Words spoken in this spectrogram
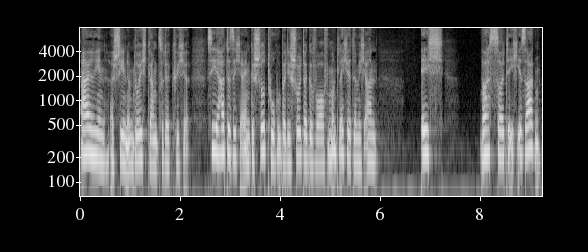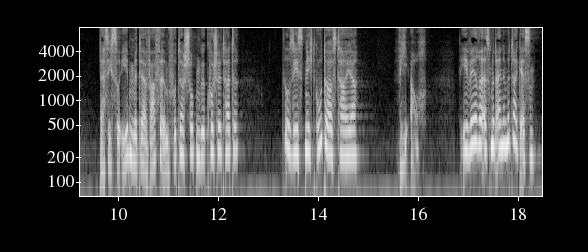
Irene erschien im Durchgang zu der Küche. Sie hatte sich ein Geschirrtuch über die Schulter geworfen und lächelte mich an. Ich. Was sollte ich ihr sagen? Dass ich soeben mit der Waffe im Futterschuppen gekuschelt hatte? Du siehst nicht gut aus, Taya. Wie auch. Wie wäre es mit einem Mittagessen?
